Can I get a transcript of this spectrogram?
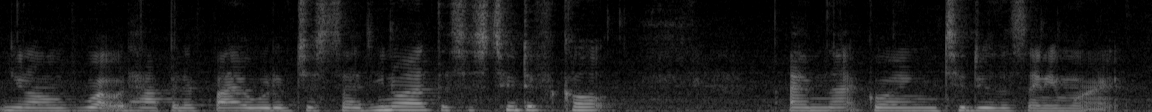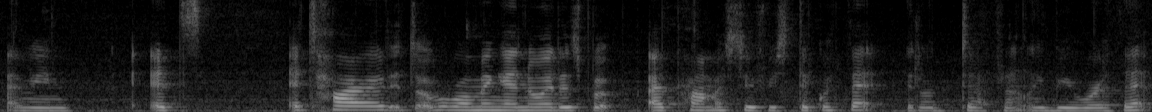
you know what would happen if I would have just said you know what? This is too difficult. I'm not going to do this anymore. I mean it's it's hard, it's overwhelming, I know it is, but I promise you if you stick with it, it'll definitely be worth it.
